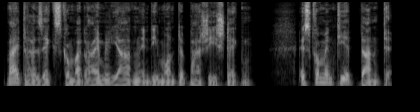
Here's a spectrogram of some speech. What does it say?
weitere 6,3 Milliarden in die Monte Paschi stecken. Es kommentiert Dante.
